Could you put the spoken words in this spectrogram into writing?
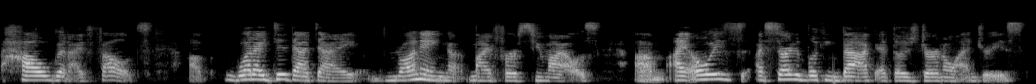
how good I felt, uh, what I did that day, running my first two miles. Um, I always, I started looking back at those journal entries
